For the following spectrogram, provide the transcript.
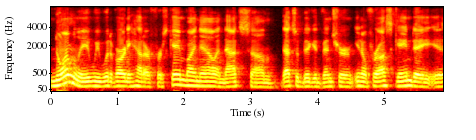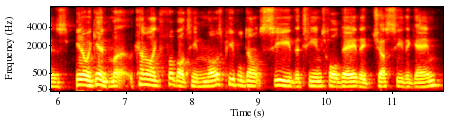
Normally we would have already had our first game by now and that's um, that's a big adventure. You know for us game day is you know again m- kind of like the football team most people don't see the team's whole day they just see the game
